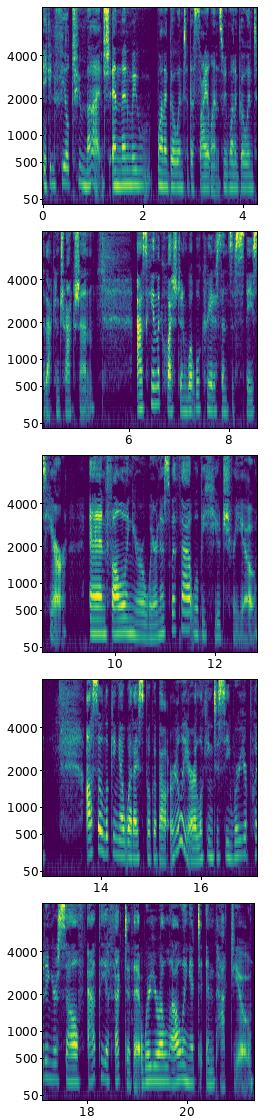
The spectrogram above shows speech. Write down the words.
It can feel too much. And then we want to go into the silence. We want to go into that contraction. Asking the question, what will create a sense of space here? And following your awareness with that will be huge for you. Also, looking at what I spoke about earlier, looking to see where you're putting yourself at the effect of it, where you're allowing it to impact you.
